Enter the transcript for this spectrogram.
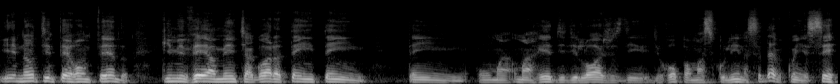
e não te interrompendo, que me veio à mente agora, tem, tem tem uma, uma rede de lojas de, de roupa masculina, você deve conhecer.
